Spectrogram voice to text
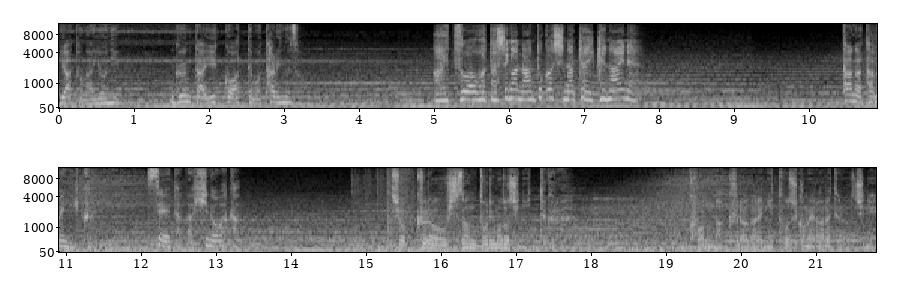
野党が4人。軍隊1個あっても足りぬぞあいつは私が何とかしなきゃいけないね。他がために行く。セータか日の輪かちょっくらお日さん取り戻しに行ってくる。こんな暗がりに閉じ込められてるうちに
